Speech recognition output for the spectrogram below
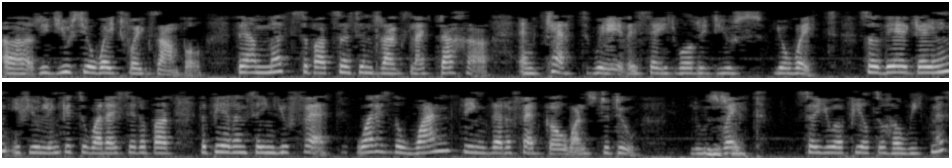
uh, reduce your weight for example. There are myths about certain drugs like dagga and cat where they say it will reduce your weight. So there again if you link it to what i said about the parents saying you fat what is the one thing that a fat girl wants to do? Lose Lose weight. weight. so you appeal to her weakness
